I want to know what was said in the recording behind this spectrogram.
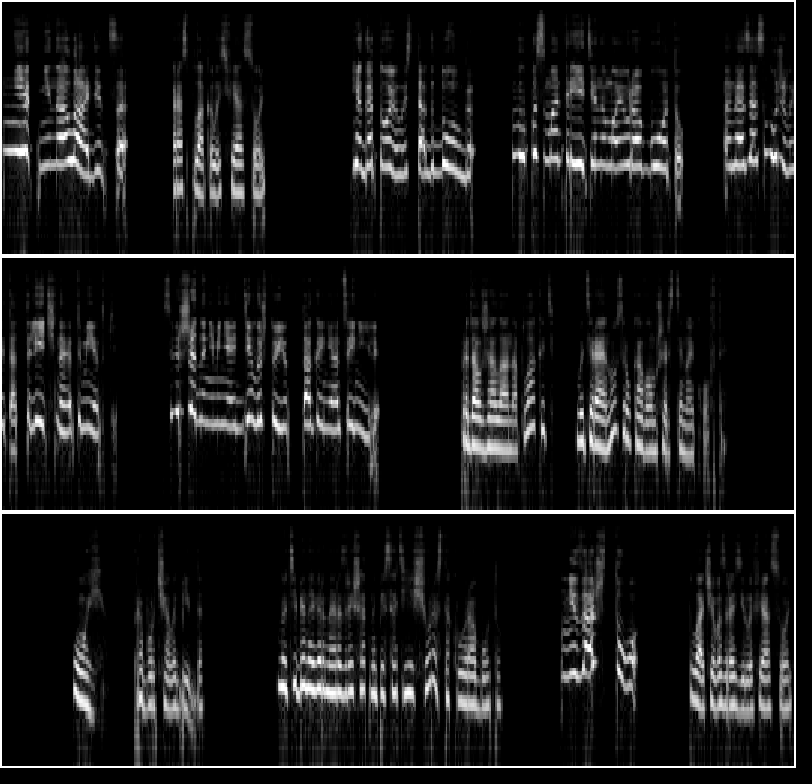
«Нет, не наладится!» — расплакалась Фиасоль. «Я готовилась так долго. Вы посмотрите на мою работу. Она заслуживает отличной отметки. Совершенно не меняет дело, что ее так и не оценили». Продолжала она плакать, вытирая нос рукавом шерстяной кофты. «Ой», — пробурчала Бидда, — «но тебе, наверное, разрешат написать еще раз такую работу». «Ни за что!» — плача возразила Фиасоль.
